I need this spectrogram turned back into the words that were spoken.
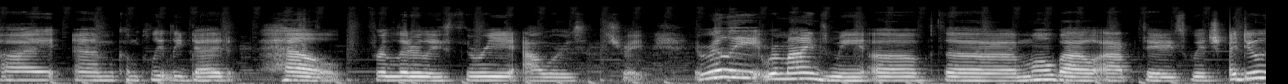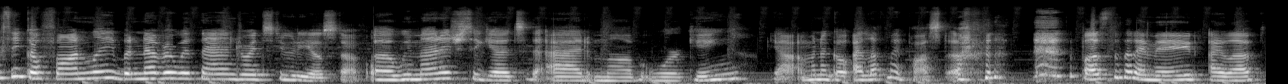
I am completely dead hell for literally three hours straight. It really reminds me of the mobile app days, which I do think of fondly, but never with the Android Studio stuff. Uh, we managed to get the AdMob working. Yeah, I'm gonna go. I left my pasta. the pasta that I made, I left.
